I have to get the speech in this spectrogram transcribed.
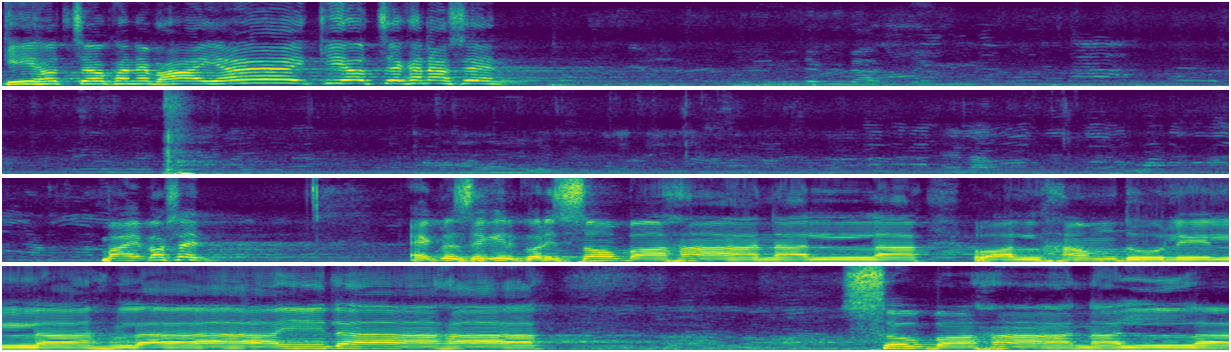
কি হচ্ছে ওখানে ভাই? এই, কি হচ্ছে এখানে আসেন। ভাই, বসেন। একটু জিকির করি। সোবাহান আল্লাহ আলহামদুলিল্লাহ সোবাহান আল্লাহ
